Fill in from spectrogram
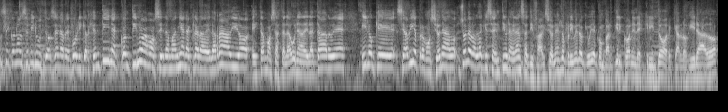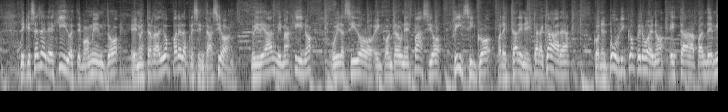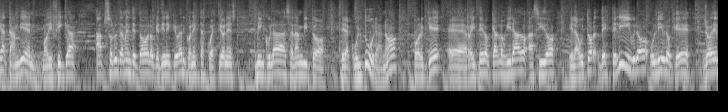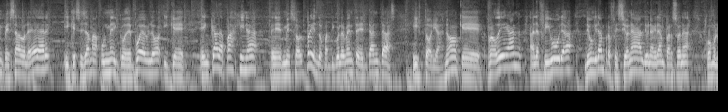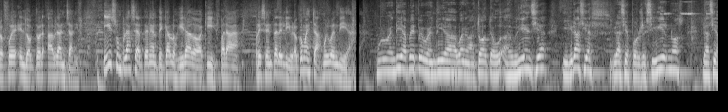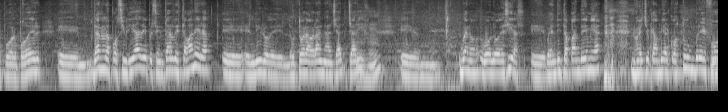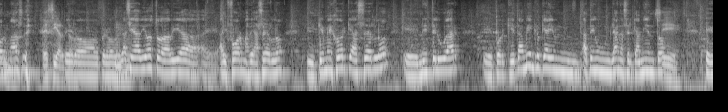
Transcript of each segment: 11 con 11 minutos en la República Argentina. Continuamos en la mañana clara de la radio. Estamos hasta la una de la tarde. Y lo que se había promocionado, yo la verdad que sentí una gran satisfacción. Es lo primero que voy a compartir con el escritor Carlos Guirado, de que se haya elegido este momento en nuestra radio para la presentación. Lo ideal, me imagino, hubiera sido encontrar un espacio físico para estar en el cara a cara con el público, pero bueno, esta pandemia también modifica absolutamente todo lo que tiene que ver con estas cuestiones vinculadas al ámbito de la cultura, ¿no? Porque, eh, reitero, Carlos Guirado ha sido el autor de este libro, un libro que yo he empezado a leer y que se llama Un médico de pueblo y que en cada página eh, me sorprendo particularmente de tantas historias, ¿no? Que rodean a la figura de un gran profesional, de una gran persona como lo fue el doctor Abraham Charif. Y es un placer tenerte, Carlos Guirado, aquí para presentar el libro. ¿Cómo estás? Muy buen día. Muy buen día Pepe, buen día bueno, a toda tu audiencia y gracias, gracias por recibirnos, gracias por poder eh, darnos la posibilidad de presentar de esta manera eh, el libro del doctor Abraham Charif. Eh, bueno, vos lo decías, bendita pandemia nos ha hecho cambiar costumbres, formas. Es cierto. Pero, pero gracias a Dios todavía hay formas de hacerlo y qué mejor que hacerlo en este lugar, eh, porque también creo que hay un, ha tenido un gran acercamiento eh,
